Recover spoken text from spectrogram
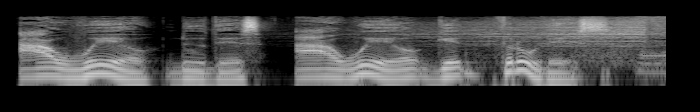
I will do this. I will get through this.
